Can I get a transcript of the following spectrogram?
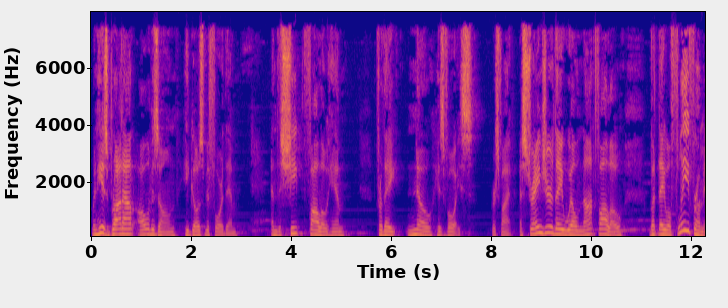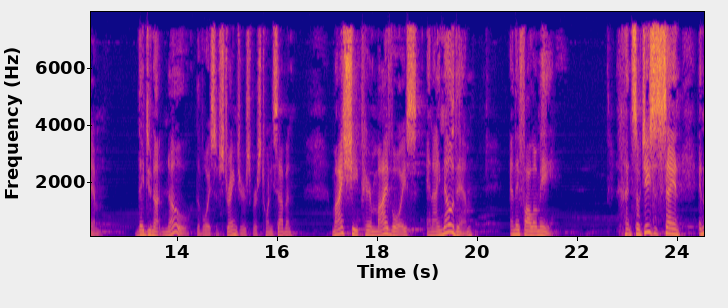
When he has brought out all of his own, he goes before them, and the sheep follow him, for they know his voice. Verse 5 A stranger they will not follow, but they will flee from him. They do not know the voice of strangers. Verse 27 My sheep hear my voice, and I know them, and they follow me. And so Jesus is saying, in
